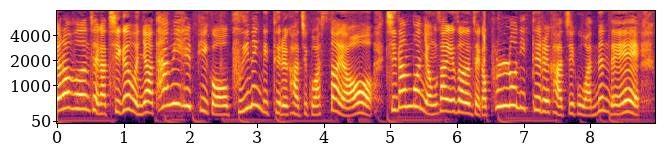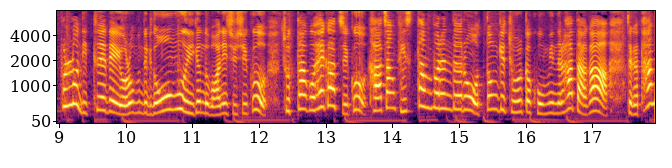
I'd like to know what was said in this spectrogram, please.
여러분 제가 지금은요 타미 힐피거 브이넥 니트를 가지고 왔어요. 지난번 영상에서는 제가 폴로 니트를 가지고 왔는데 폴로 니트에 대해 여러분들이 너무 의견도 많이 주시고 좋다고 해가지고 가장 비슷한 브랜드로 어떤 게 좋을까 고민을 하다가 제가 타미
